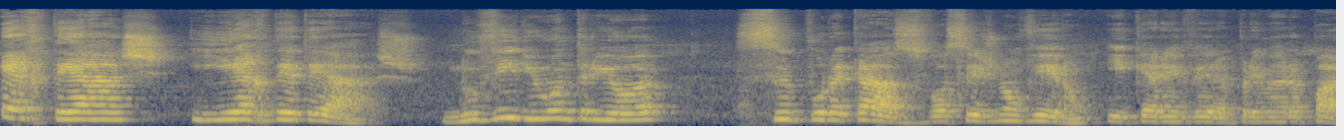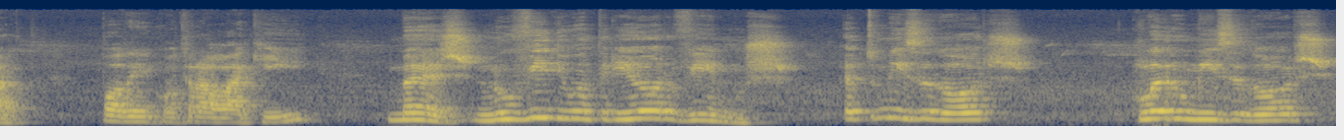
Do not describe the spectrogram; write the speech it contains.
RTAs e RDTAs. No vídeo anterior, se por acaso vocês não viram e querem ver a primeira parte, podem encontrá-la aqui. Mas no vídeo anterior vimos atomizadores, claromizadores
